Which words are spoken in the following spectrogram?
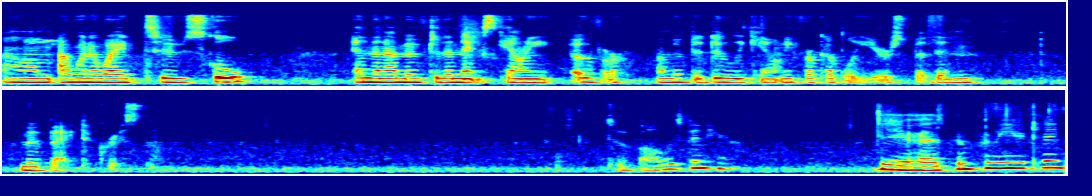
Um, I went away to school, and then I moved to the next county over. I moved to Dooly County for a couple of years, but then moved back to Crisp. So I've always been here. Is your husband from here too?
